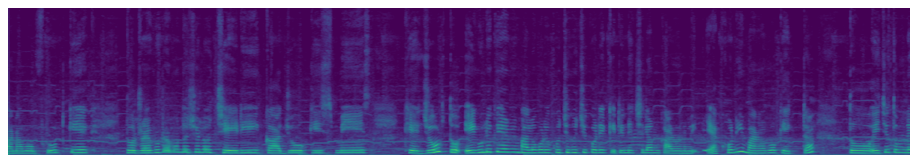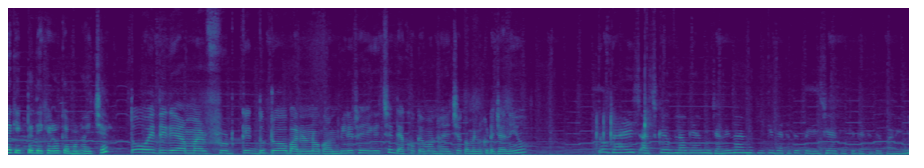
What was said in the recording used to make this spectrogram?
বানাবো ফ্রুট কেক তো ড্রাই ফ্রুটের মধ্যে ছিল চেরি, কাজু কিশমিশ খেজুর। তো এইগুলোকে আমি ভালো করে কুচি কুচি করে কেটে নিচ্ছিলাম, কারণ আমি এখনই বানাবো কেকটা তো এই যে তোমরা কেকটা দেখে নাও কেমন হয়েছে। তো ওইদিকে আমার ফ্রুট কেক দুটো বানানো কমপ্লিট হয়ে গেছে। দেখো কেমন হয়েছে কমেন্ট করে জানিও। তো গাইজ আজকের ব্লগে আমি জানি না আমি কী কী দেখাতে পেরেছি আর কী কী দেখাতে পারিনি।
